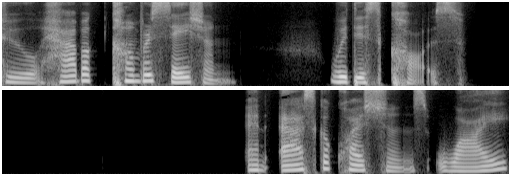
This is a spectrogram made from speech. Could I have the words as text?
to have a conversation with this cause and ask questions why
